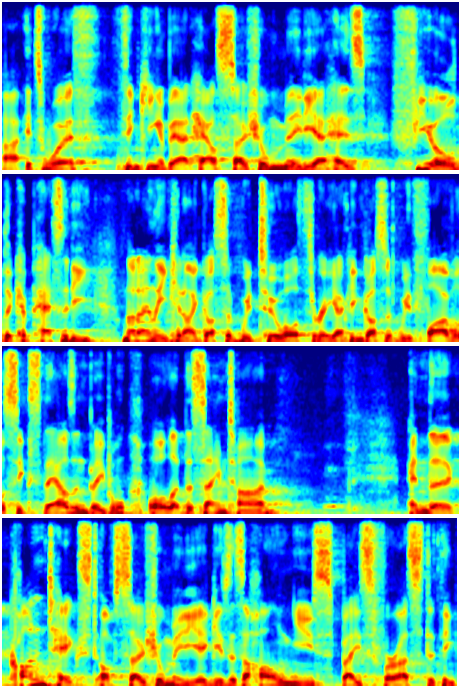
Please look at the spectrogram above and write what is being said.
uh, it's worth thinking about how social media has fueled the capacity. Not only can I gossip with two or three, I can gossip with five or six thousand people all at the same time. And the context of social media gives us a whole new space for us to think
